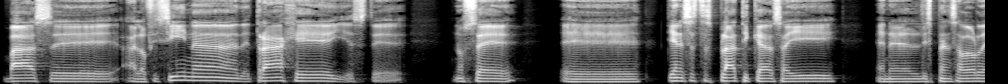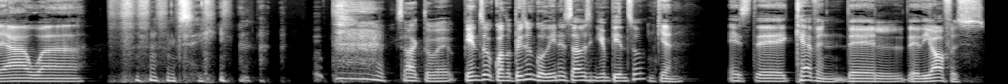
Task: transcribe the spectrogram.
vas eh, a la oficina de traje y este, no sé, eh, tienes estas pláticas ahí en el dispensador de agua. sí. Exacto, güey. Pienso, cuando pienso en godines, ¿sabes en quién pienso? ¿En quién? Este, Kevin, del, de The Office.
